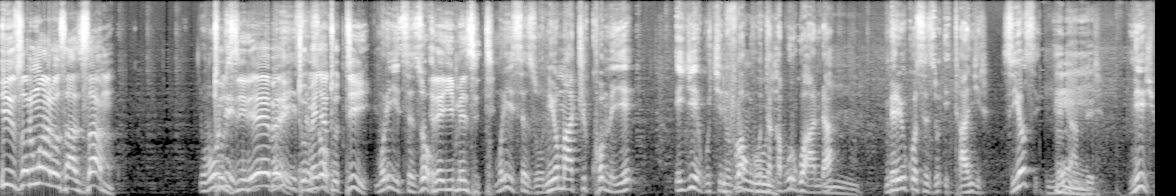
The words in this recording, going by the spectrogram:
izo ntwaro za zamu tuzirebe tumenye tuti muri iyi sezo reyo imeze iti. muri iyi sezo niyo match ikomeye igiye gukinirwa ku butaka bw'u rwanda mbere y'uko sezo itangira. Si yo se mbere. Niyo.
